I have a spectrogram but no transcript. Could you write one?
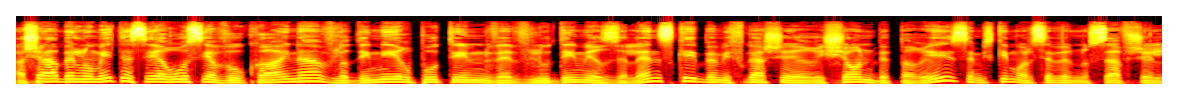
השעה הבינלאומית, נשיאי רוסיה ואוקראינה, ולודימיר פוטין וולודימיר זלנסקי, במפגש ראשון בפריז. הם הסכימו על סבב נוסף של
